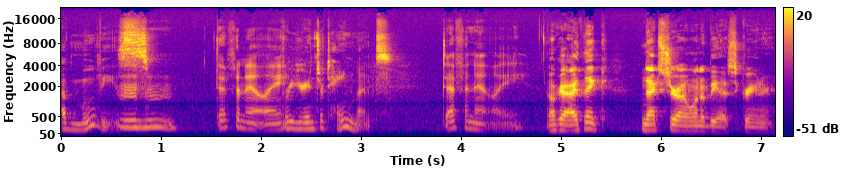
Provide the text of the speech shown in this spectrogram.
of movies mm-hmm. Definitely. for your entertainment. Definitely. Okay, I think next year I want to be a screener.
